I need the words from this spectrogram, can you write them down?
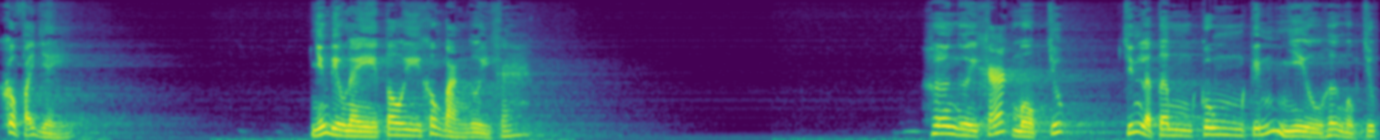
Không phải vậy. Những điều này tôi không bằng người khác. Hơn người khác một chút, Chính là tâm cung kính nhiều hơn một chút.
